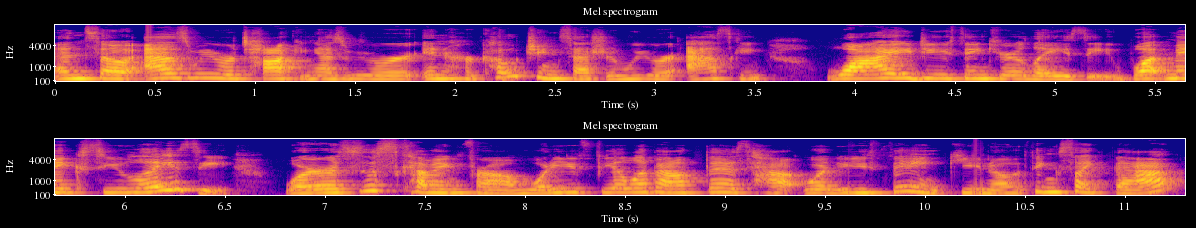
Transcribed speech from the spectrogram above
And so, as we were talking, as we were in her coaching session, we were asking, Why do you think you're lazy? What makes you lazy? Where is this coming from? What do you feel about this? How, what do you think? You know, things like that.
